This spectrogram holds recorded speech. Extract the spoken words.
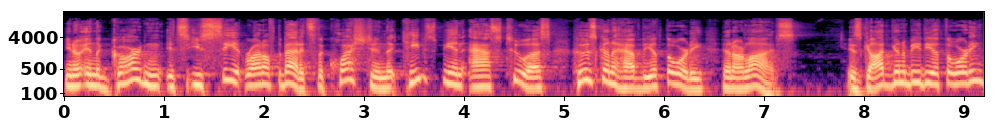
you know, in the garden, it's you see it right off the bat. It's the question that keeps being asked to us, who's going to have the authority in our lives? Is God going to be the authority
